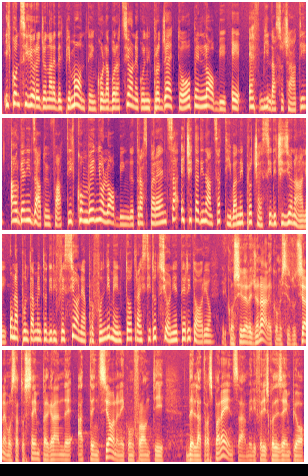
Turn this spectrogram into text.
Il Consiglio regionale del Piemonte, in collaborazione con il progetto Open Lobby e FB Associati, ha organizzato infatti il convegno Lobbying, Trasparenza e Cittadinanza attiva nei processi decisionali. Un appuntamento di riflessione e approfondimento tra istituzioni e territorio. Il Consiglio regionale come istituzione ha mostrato sempre grande attenzione nei confronti della trasparenza, mi riferisco ad esempio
